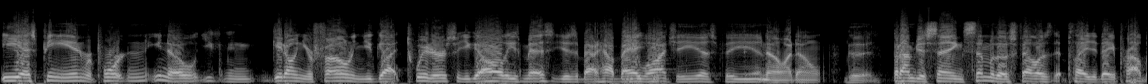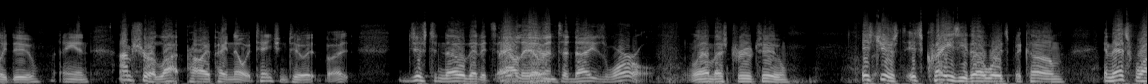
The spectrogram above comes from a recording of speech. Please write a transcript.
ESPN reporting, you know, you can get on your phone and you've got Twitter, so you got all these messages about how bad you watch E ESPN? No, I don't. Good. But I'm just saying some of those fellows that play today probably do, and I'm sure a lot probably pay no attention to it. But just to know that it's They out live there, in today's world. well, that's true too. It's just it's crazy though what it's become, and that's why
